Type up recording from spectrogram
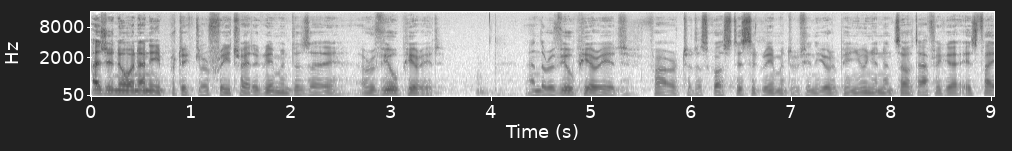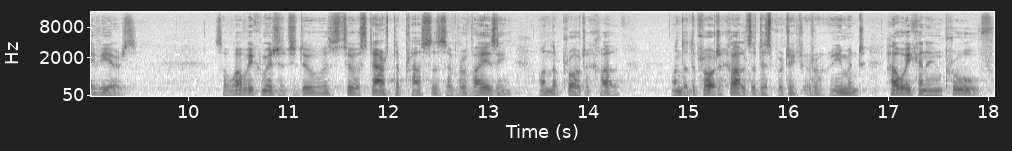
As you know, in any particular free trade agreement, there's a, a review period. And the review period for to discuss this agreement between the European Union and South Africa is five years. So what we committed to do is to start the process of revising on the protocol, under the protocols of this particular agreement, how we can improve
